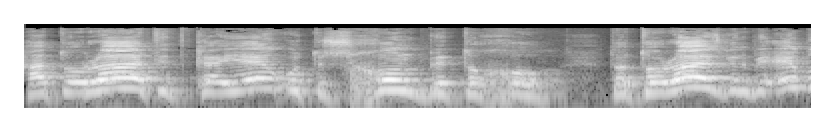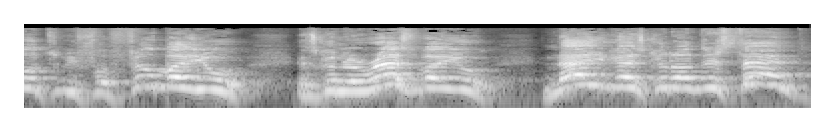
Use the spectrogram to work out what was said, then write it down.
התורה תתקיים ותשכון בתוכו. The Torah is going to be able to be fulfilled by you. It's going to rest by you. Now you guys can understand.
